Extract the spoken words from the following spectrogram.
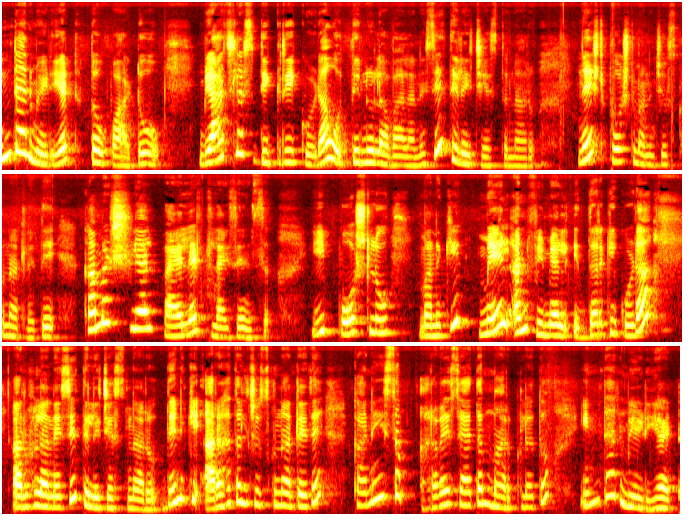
ఇంటర్మీడియట్తో పాటు బ్యాచిలర్స్ డిగ్రీ కూడా ఉత్తీర్ణులు అవ్వాలనేసి తెలియజేస్తున్నారు. నెక్స్ట్ పోస్ట్ మనం చూసుకున్నట్లయితే కమర్షియల్ పైలట్ లైసెన్స్. ఈ పోస్టులు మనకి మేల్ అండ్ ఫిమేల్ ఇద్దరికి కూడా అర్హులనేసి తెలియజేస్తున్నారు. దీనికి అర్హతలు చూసుకున్నట్లయితే కనీసం అరవై శాతం మార్కులతో ఇంటర్మీడియట్.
